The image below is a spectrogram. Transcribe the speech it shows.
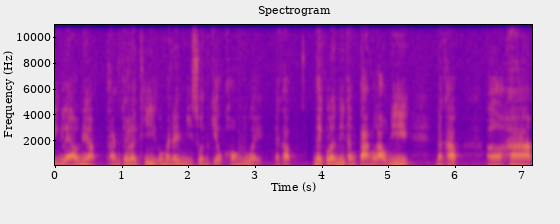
ริง ๆ แล้วเนี่ยทางเจ้าหน้าที่ก็ไม่ได้มีส่วนเกี่ยวข้องด้วยนะครับ ในกรณีต่างๆเหล่านี้นะครับหาก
